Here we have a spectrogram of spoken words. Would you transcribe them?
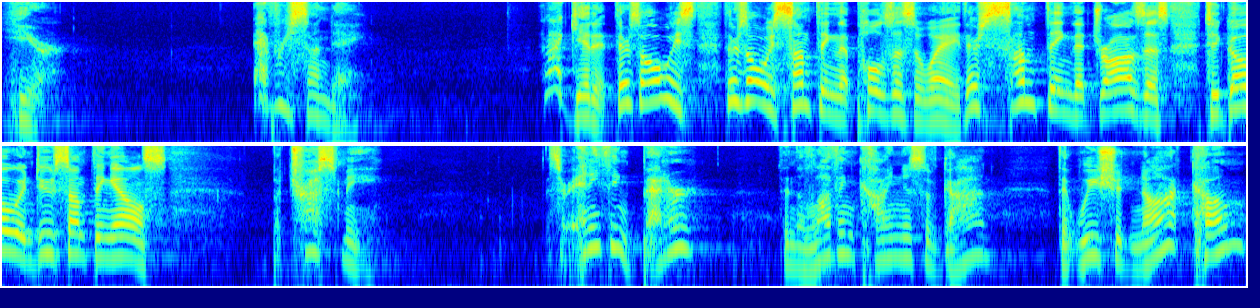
here every Sunday. And I get it. There's always, there's always something that pulls us away. There's something that draws us to go and do something else. But trust me, is there anything better than the loving kindness of God that we should not come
